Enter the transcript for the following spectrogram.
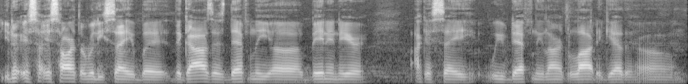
you know it's it's hard to really say. But the guys that's definitely uh, been in here, I can say we've definitely learned a lot together. Um,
